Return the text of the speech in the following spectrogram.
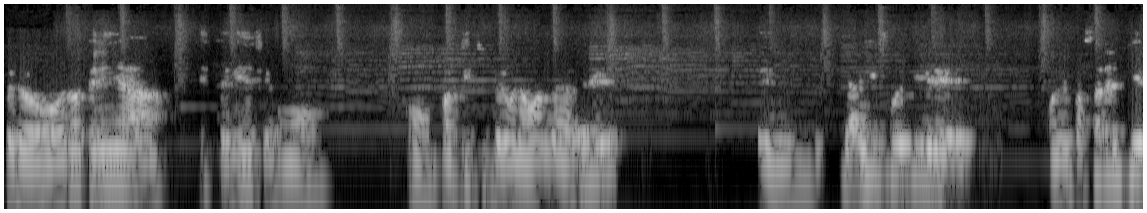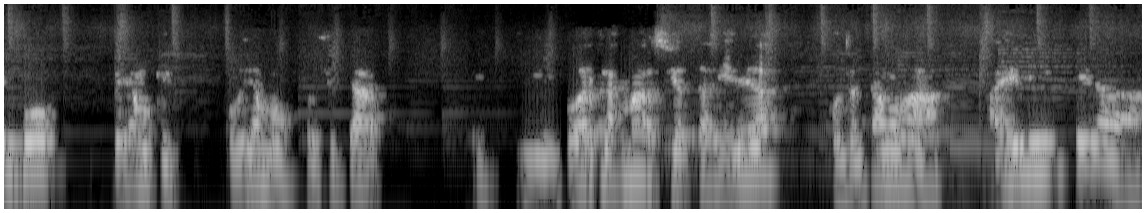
pero no tenía experiencia como, como partícipe de una banda de reggae y eh, ahí fue que con el pasar del tiempo veíamos que podíamos proyectar eh, y poder plasmar ciertas ideas. Contactamos a, a Emi, que era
